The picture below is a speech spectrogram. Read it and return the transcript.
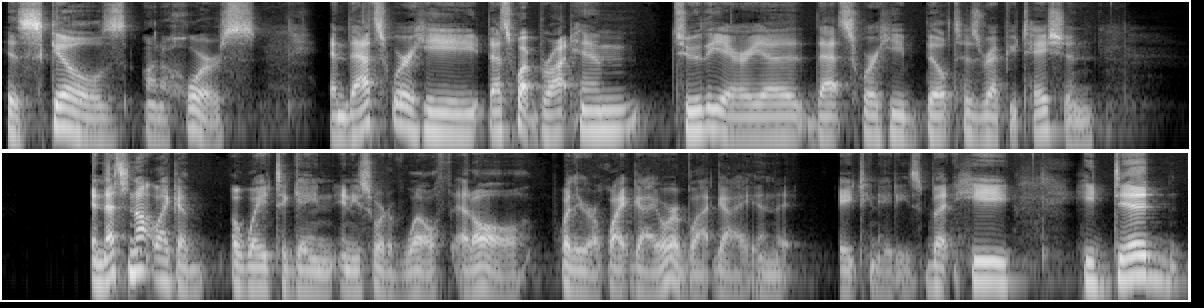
his skills on a horse. And that's where he that's what brought him to the area. That's where he built his reputation. And that's not like a, a way to gain any sort of wealth at all, whether you're a white guy or a black guy in the 1880s. But he he did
